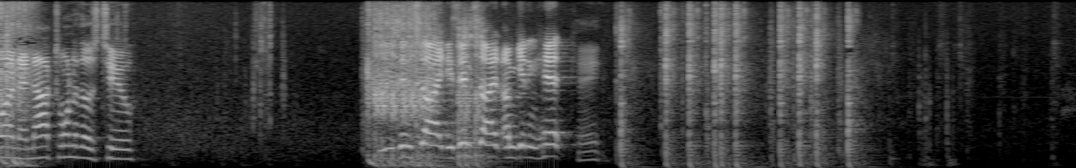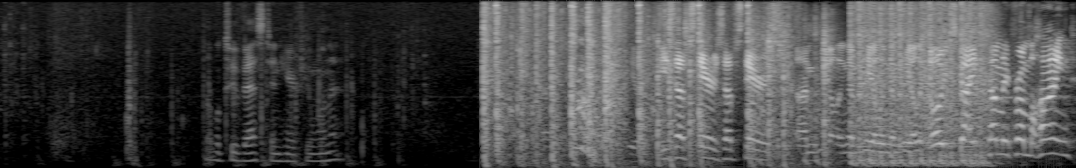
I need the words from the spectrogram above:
one. I knocked one of those two. He's inside. He's inside. I'm getting hit. Okay. Level two vest in here if you want it. He's upstairs. Upstairs. I'm healing. I'm healing. I'm healing. Oh, this guy's coming from behind.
